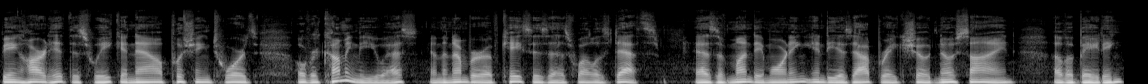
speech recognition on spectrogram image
being hard hit this week and now pushing towards overcoming the U.S. and the number of cases as well as deaths. As of Monday morning, India's outbreak showed no sign of abating.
